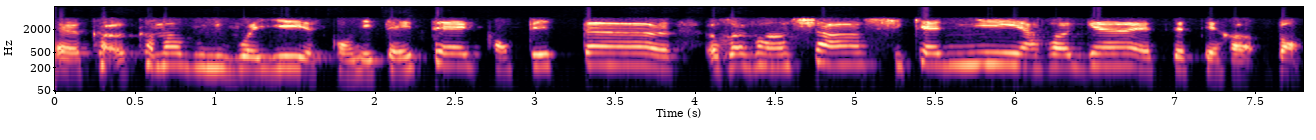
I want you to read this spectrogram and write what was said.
euh, co- comment vous nous voyez? Est-ce qu'on est intègre, compétent, revanchard, chicanier, arrogant, etc. Bon.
